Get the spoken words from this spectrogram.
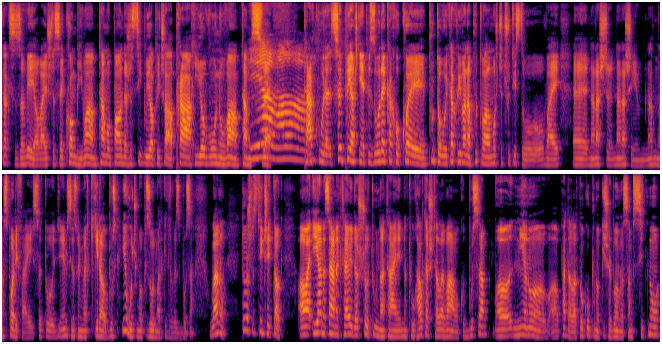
kako se zove, ovaj, što se kombi vam tamo, pa onda što Sibli opričala prah i ovo ono vam tam sve. Mala. Tako da, sve prijašnje epizode kako ko je putovo i kako Ivana putovala, možete čuti isto ovaj, e, na, naš, na našim, na, na Spotify i sve to, ja mislim da smo i markirali bus, i ovu ćemo epizodu markirati bez busa. Uglavnom, to što se tiče tog, Ova, I onda sam na kraju došao tu na, taj, na tu haltaštele vamo kod busa. O, nije ono padala toliko puno kiše, bilo ono sam sitno.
